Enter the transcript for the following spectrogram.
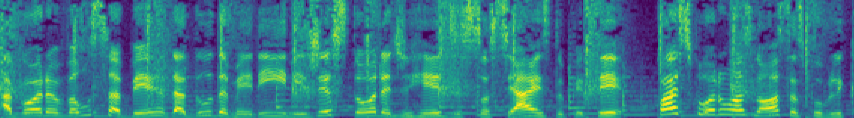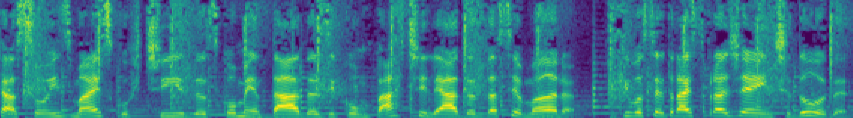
Agora vamos saber da Duda Merini, gestora de redes sociais do PT, quais foram as nossas publicações mais curtidas, comentadas e compartilhadas da semana. O que você traz pra gente, Duda?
